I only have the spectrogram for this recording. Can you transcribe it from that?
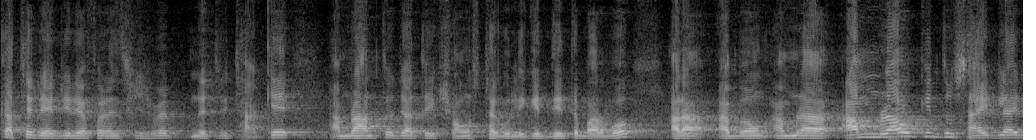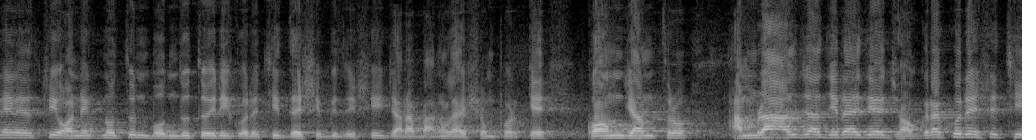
কাছে রেডি রেফারেন্স হিসেবে নেত্রী থাকে, আমরা আন্তর্জাতিক সংস্থাগুলিকে দিতে পারব। আর, এবং আমরা, আমরাও কিন্তু সাইড লাইনের নেত্রী অনেক নতুন বন্ধু তৈরি করেছি, দেশি বিদেশি, যারা বাংলায় সম্পর্কে কম জানত। আমরা আল জাজিরায় যে ঝগড়া করে এসেছি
